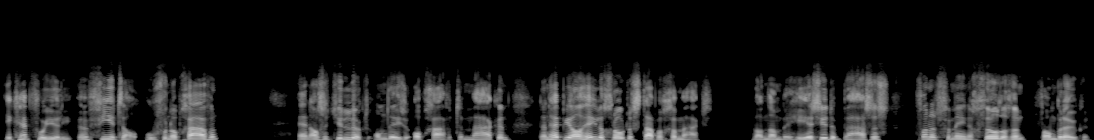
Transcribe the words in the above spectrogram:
Ik heb voor jullie een viertal oefenopgaven. En als het je lukt om deze opgave te maken, dan heb je al hele grote stappen gemaakt. Want dan beheers je de basis van het vermenigvuldigen van breuken.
